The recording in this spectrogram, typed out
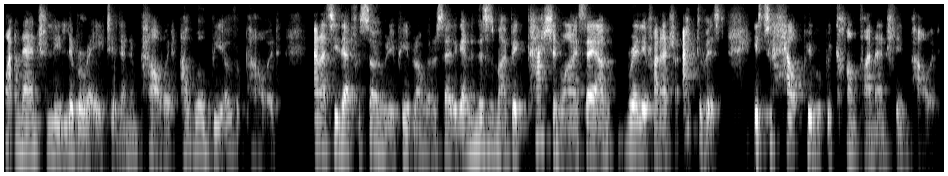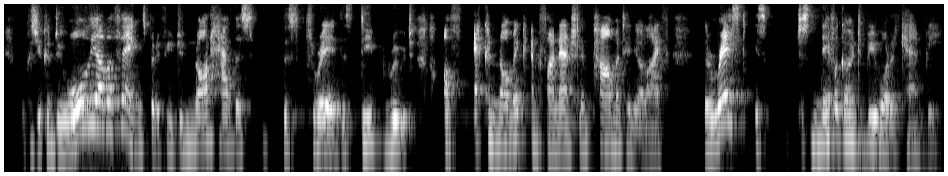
financially liberated and empowered, I will be overpowered. And I see that for so many people. I'm going to say it again. And this is my big passion why I say I'm really a financial activist is to help people become financially empowered because you can do all the other things, but if you do not have this this thread, this deep root of economic and financial empowerment in your life, the rest is just never going to be what it can be.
